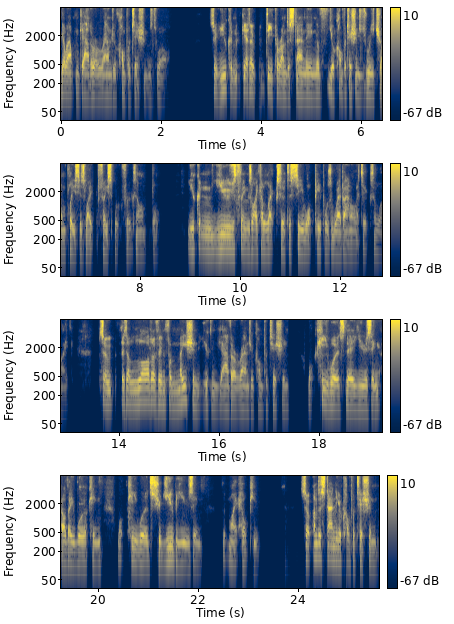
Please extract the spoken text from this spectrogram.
go out and gather around your competition as well. So you can get a deeper understanding of your competition's reach on places like Facebook, for example. You can use things like Alexa to see what people's web analytics are like. So there's a lot of information that you can gather around your competition. What keywords they're using? Are they working? What keywords should you be using that might help you? So understanding your competition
